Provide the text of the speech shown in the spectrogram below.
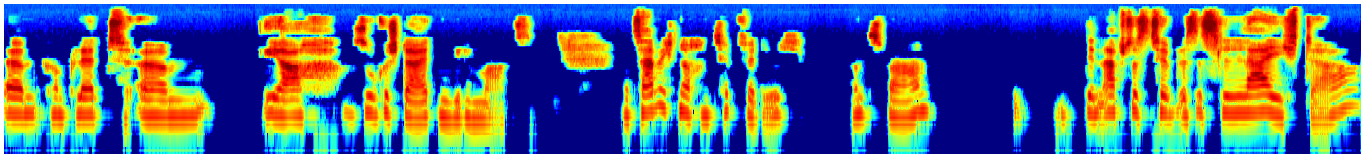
ähm, komplett ähm, ja so gestalten, wie du magst. Jetzt habe ich noch einen Tipp für dich. Und zwar den Abschlusstipp, es ist leichter,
